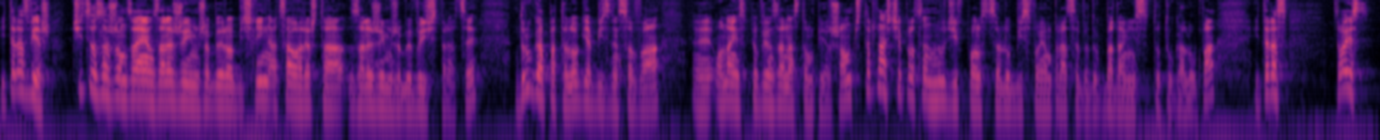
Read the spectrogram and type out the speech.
I teraz wiesz, ci, co zarządzają, zależy im, żeby robić lin, a cała reszta zależy im, żeby wyjść z pracy. Druga patologia biznesowa, y, ona jest powiązana z tą pierwszą. 14% ludzi w Polsce lubi swoją pracę według badań Instytutu Galupa. I teraz to jest,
